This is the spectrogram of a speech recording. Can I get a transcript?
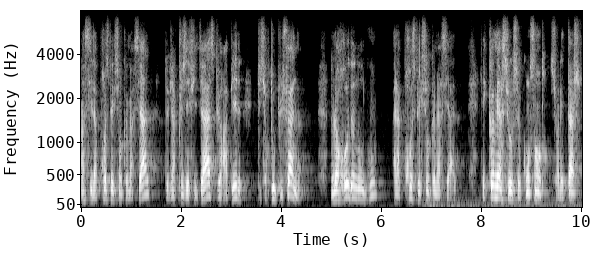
Ainsi, la prospection commerciale devient plus efficace, plus rapide, et puis surtout plus fun. Nous leur redonnons goût à la prospection commerciale. Les commerciaux se concentrent sur les tâches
